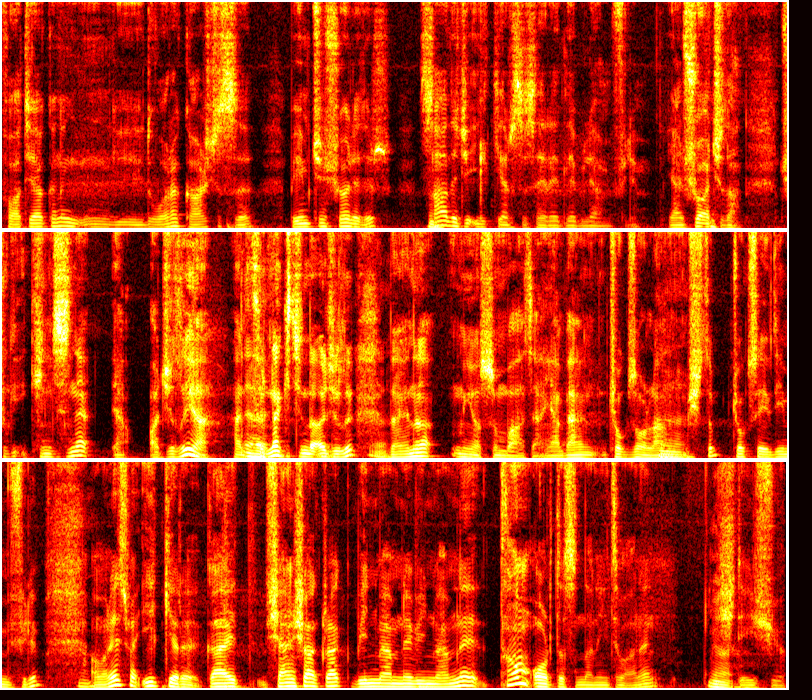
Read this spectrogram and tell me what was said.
Fatih Akın'ın e, duvara karşısı benim için şöyledir. Sadece Hı. ilk yarısı seyredilebilen bir film. Yani şu açıdan. Çünkü ikincisine ya acılı ya. Hani evet. tırnak içinde acılı. Evet. Dayanamıyorsun bazen. Yani ben çok zorlanmıştım. Evet. Çok sevdiğim bir film. Evet. Ama resmen ilk yarı gayet şen şakrak bilmem ne bilmem ne tam ortasından itibaren evet. iş değişiyor.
